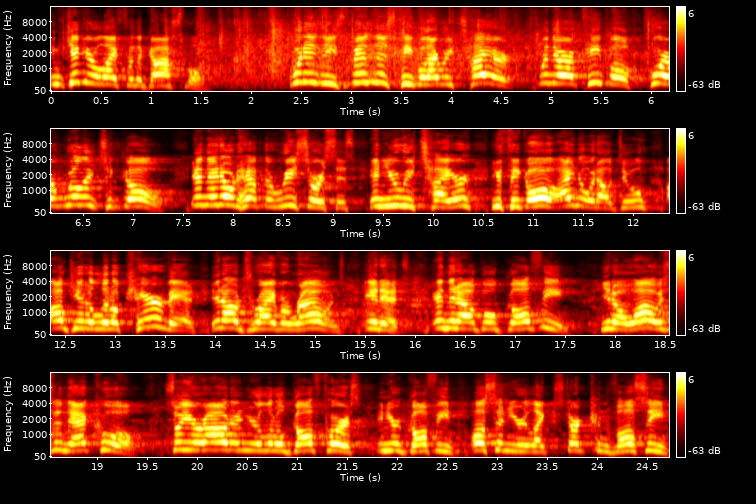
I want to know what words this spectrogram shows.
and give your life for the gospel. What is these business people that retire when there are people who are willing to go and they don't have the resources and you retire? You think, oh, I know what I'll do. I'll get a little caravan and I'll drive around in it and then I'll go golfing you know, wow, isn't that cool? So you're out on your little golf course and you're golfing. All of a sudden you're like, start convulsing.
